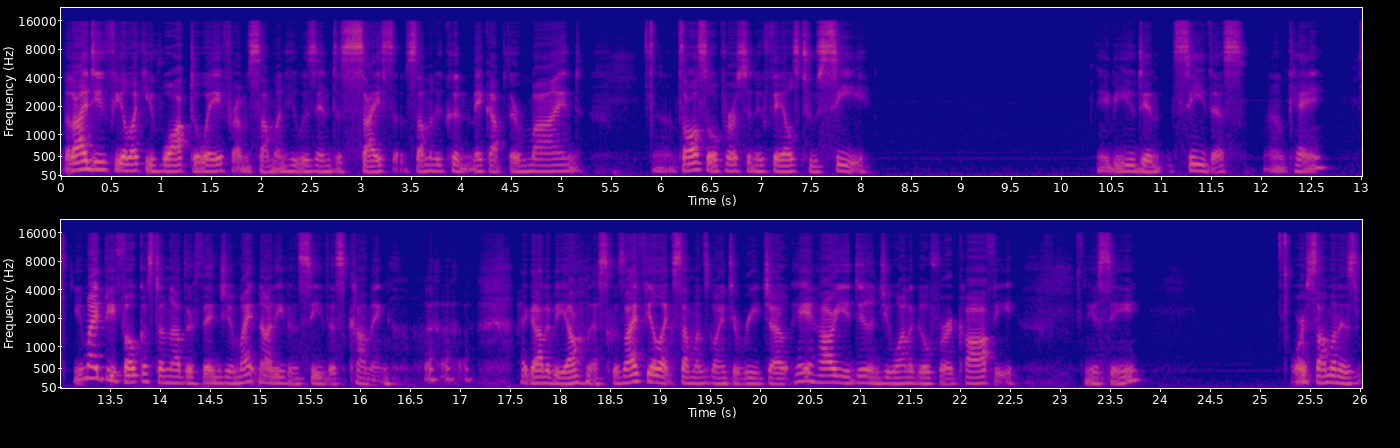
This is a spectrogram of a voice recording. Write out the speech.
But I do feel like you've walked away from someone who was indecisive, someone who couldn't make up their mind. Uh, it's also a person who fails to see. Maybe you didn't see this, okay? You might be focused on other things. You might not even see this coming. I got to be honest because I feel like someone's going to reach out. Hey, how are you doing? Do you want to go for a coffee? You see? Or someone is,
